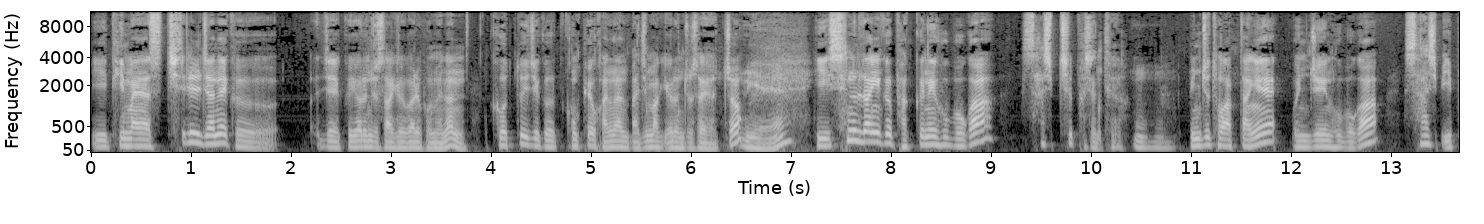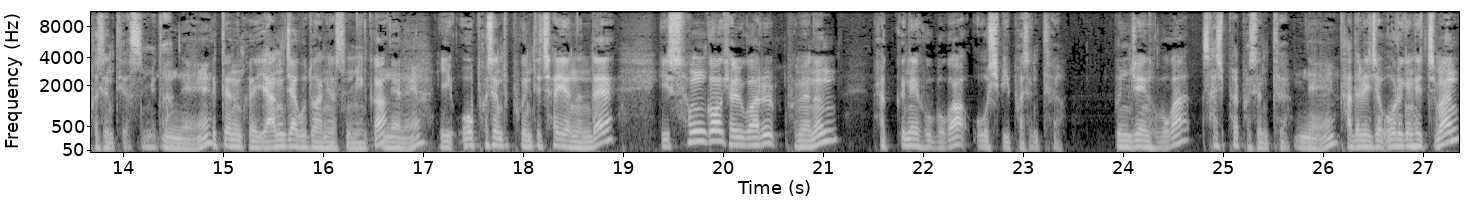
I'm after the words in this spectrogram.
이 D-7일 전에 그 이제 그 여론조사 결과를 보면은 그것도 이제 그 공표 가능한 마지막 여론조사였죠. 예. 이 새누리당의 그 박근혜 후보가 47%, 음. 민주통합당의 문재인 후보가 42%였습니다. 네. 그때는 그 양자구도 아니었습니까? 네네. 이 5% 포인트 차이였는데 이 선거 결과를 보면은 박근혜 후보가 52%, 문재인 후보가 48%. 네. 다들 이제 오르긴 했지만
